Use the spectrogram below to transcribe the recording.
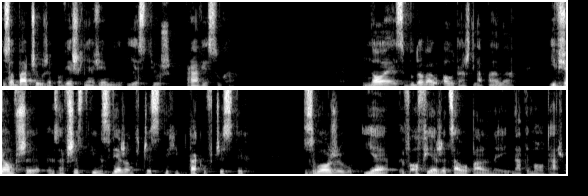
zobaczył, że powierzchnia ziemi jest już prawie sucha. Noe zbudował ołtarz dla Pana i wziąwszy ze wszystkich zwierząt czystych i ptaków czystych, złożył je w ofierze całopalnej na tym ołtarzu.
